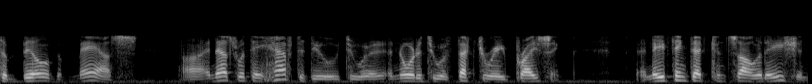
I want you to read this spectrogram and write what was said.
to build mass, uh, and that's what they have to do to in order to effectuate pricing, and they think that consolidation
